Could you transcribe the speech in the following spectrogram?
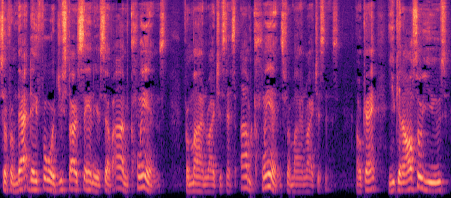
so from that day forward, you start saying to yourself, I'm cleansed from my unrighteousness. I'm cleansed from my unrighteousness. Okay? You can also use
